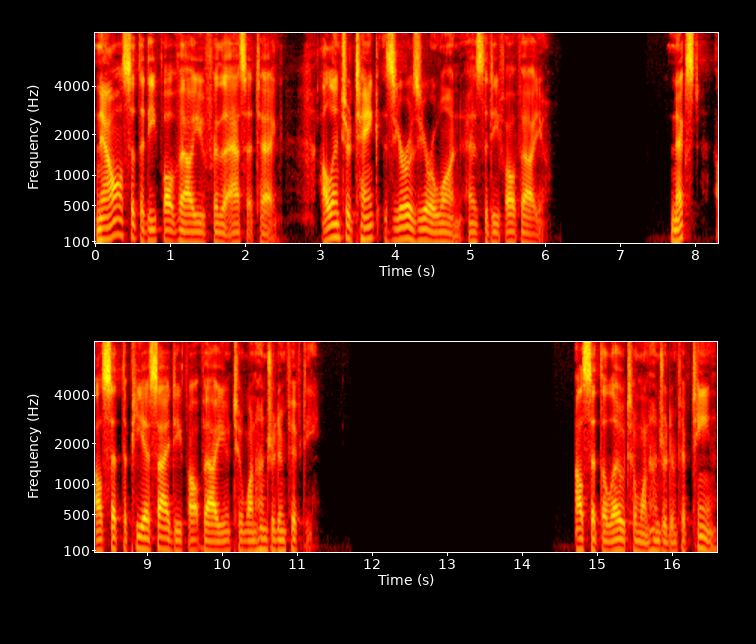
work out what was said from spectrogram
Now I'll set the default value for the asset tag. I'll enter tank001 as the default value. Next, I'll set the PSI default value to 150. I'll set the low to 115.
